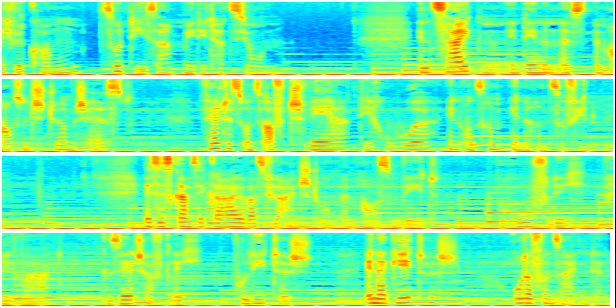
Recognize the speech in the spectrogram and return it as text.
herzlich willkommen zu dieser Meditation. In Zeiten, in denen es im Außen stürmisch ist, fällt es uns oft schwer, die Ruhe in unserem Inneren zu finden. Es ist ganz egal, was für ein Sturm im Außen weht, beruflich, privat, gesellschaftlich, politisch, energetisch oder von Seiten der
